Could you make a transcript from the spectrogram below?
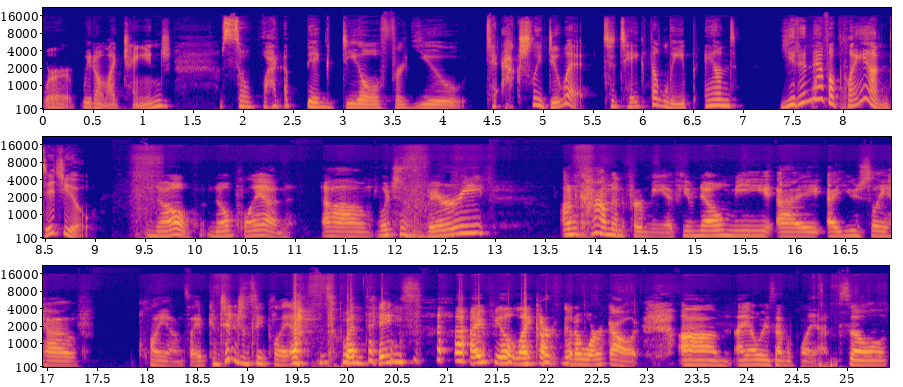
we're we don't like change. So what a big deal for you to actually do it, to take the leap and you didn't have a plan, did you? No, no plan. Um, which is very uncommon for me. If you know me, I I usually have plans. I have contingency plans when things I feel like aren't going to work out. Um, I always have a plan. So,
